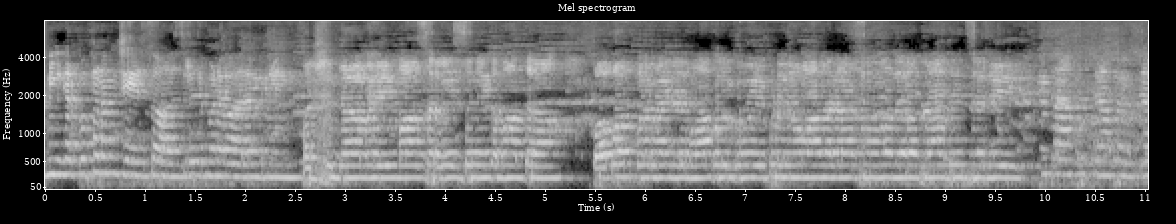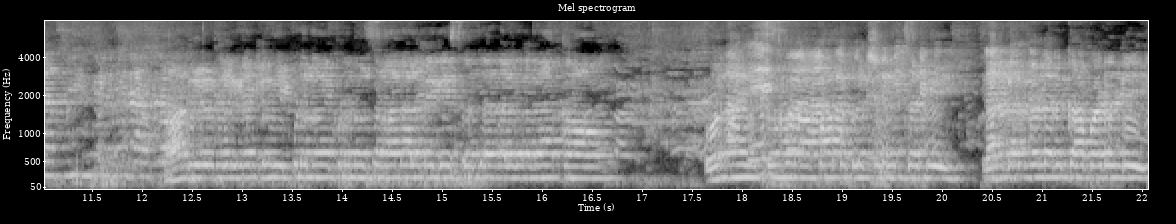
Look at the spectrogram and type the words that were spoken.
మీ గర్భఫలం చేస్తూ ఆశ్రయమైన వారని పరిశుద్ధ మరియు మా సర్వేశ్వర మాత పాపాత్మలమైన మా కొరకు ఎప్పుడునూ మా మరణ సమమందరం ప్రార్థించండి. ఆదిలో కలిగినట్లు ఇప్పుడును ఎప్పుడునో సదాకాలం స్తోత్రం కలుగునగాక. క్షమించండి. నన్ను కాపాడండి.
